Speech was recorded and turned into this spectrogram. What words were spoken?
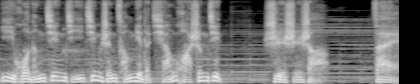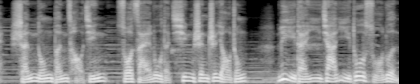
亦或能兼及精神层面的强化生进？事实上，在《神农本草经》所载录的轻身之药中，历代医家亦多所论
